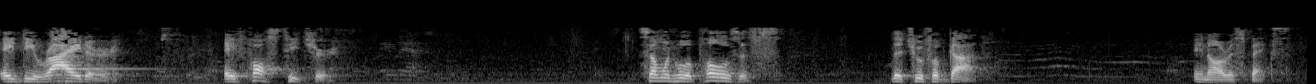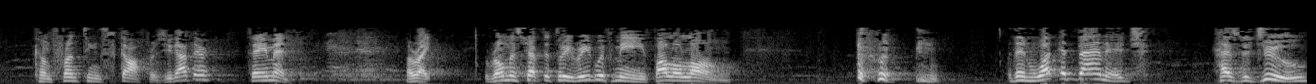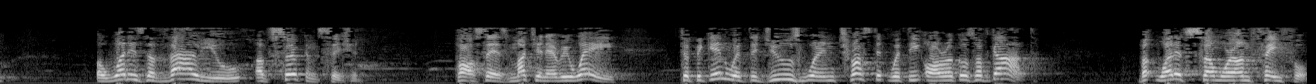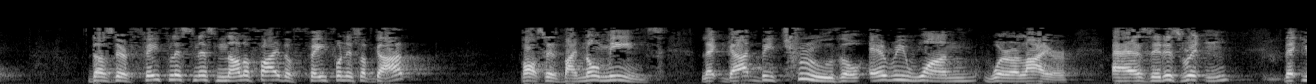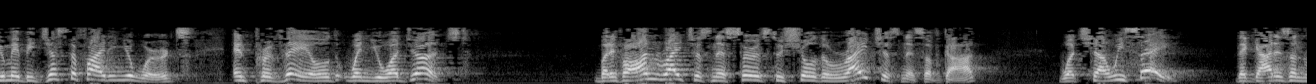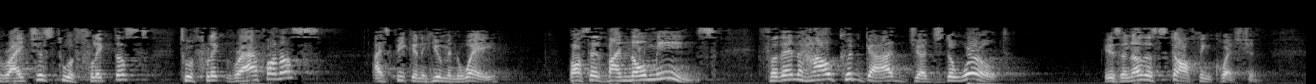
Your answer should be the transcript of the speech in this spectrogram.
A derider. A false teacher. Someone who opposes the truth of God in all respects. Confronting scoffers. You got there? Say amen. amen. All right. Romans chapter 3. Read with me. Follow along. then what advantage has the Jew or what is the value of circumcision? Paul says much in every way. To begin with, the Jews were entrusted with the oracles of God. But what if some were unfaithful? Does their faithlessness nullify the faithfulness of God? Paul says, by no means. Let God be true, though everyone were a liar, as it is written, that you may be justified in your words and prevailed when you are judged. But if our unrighteousness serves to show the righteousness of God, what shall we say? That God is unrighteous to afflict us, to afflict wrath on us? I speak in a human way. Paul says, by no means. For then how could God judge the world? Here's another scoffing question.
